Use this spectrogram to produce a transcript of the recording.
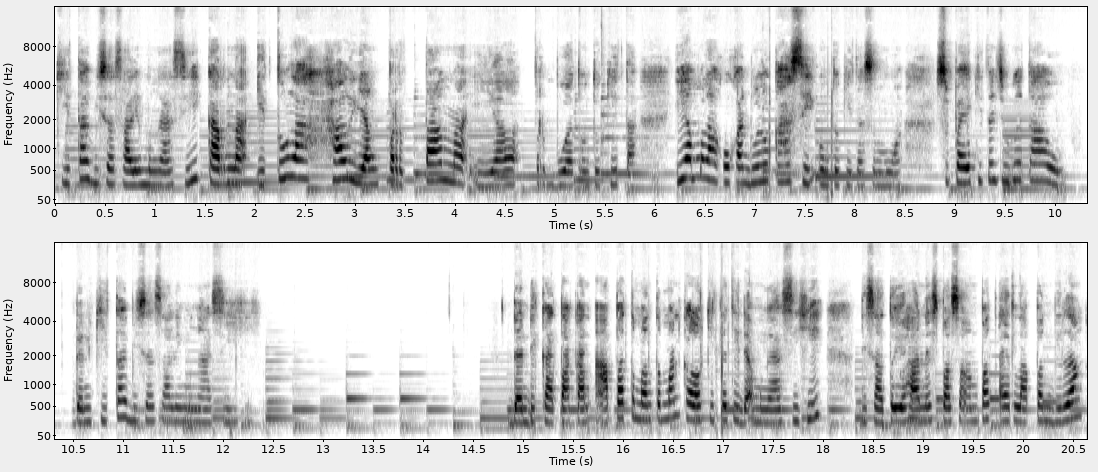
kita bisa saling mengasihi karena itulah hal yang pertama ia perbuat untuk kita. Ia melakukan dulu kasih untuk kita semua supaya kita juga tahu dan kita bisa saling mengasihi. Dan dikatakan apa teman-teman kalau kita tidak mengasihi? Di 1 Yohanes pasal 4 ayat 8 bilang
